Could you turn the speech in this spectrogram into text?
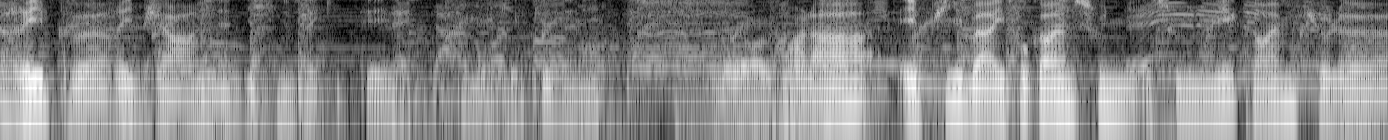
Rip, euh, Rip Gérard Rinaldi qui nous a quittés il y a quelques années. Voilà. Et puis, bah, il faut quand même souligner, souligner quand même que le,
